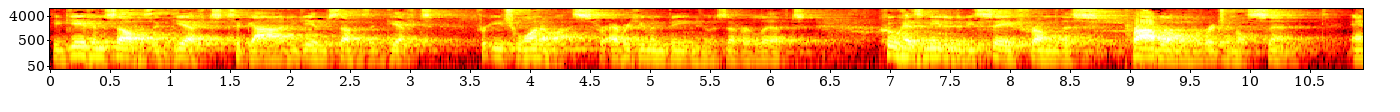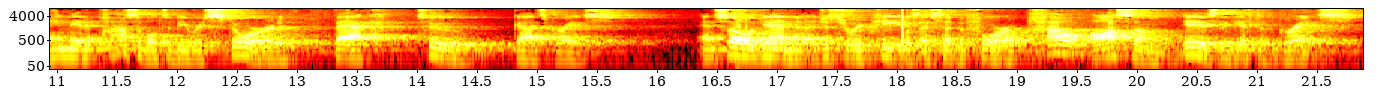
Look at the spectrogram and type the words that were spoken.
He gave himself as a gift to God. He gave himself as a gift for each one of us, for every human being who has ever lived, who has needed to be saved from this problem of original sin. And he made it possible to be restored back to God's grace. And so again, uh, just to repeat, as I said before, how awesome is the gift of grace?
